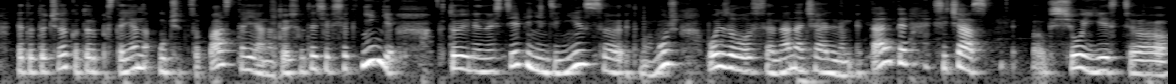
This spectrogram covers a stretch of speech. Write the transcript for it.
— это тот человек, который постоянно учится, постоянно. То есть вот эти все книги в той или иной степени Денис Денис, это мой муж, пользовался на начальном этапе. Сейчас все есть э,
